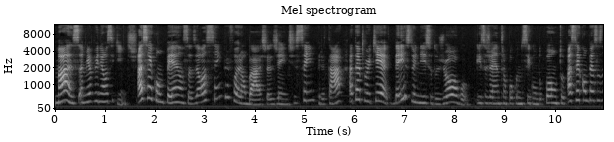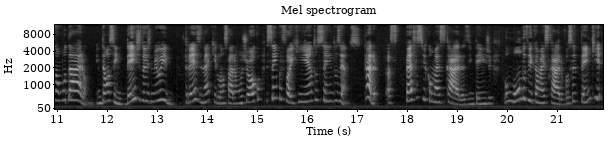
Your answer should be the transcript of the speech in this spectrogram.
Mas a minha opinião é o seguinte: as recompensas, elas sempre foram baixas, gente, sempre, tá? Até porque desde o início do jogo, isso já entra um pouco no segundo ponto, as recompensas não mudaram. Então assim, desde 2013, né, que lançaram o jogo, sempre foi 500, 100, 200. Cara, as peças ficam mais caras, entende? O mundo fica mais caro. Você tem que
